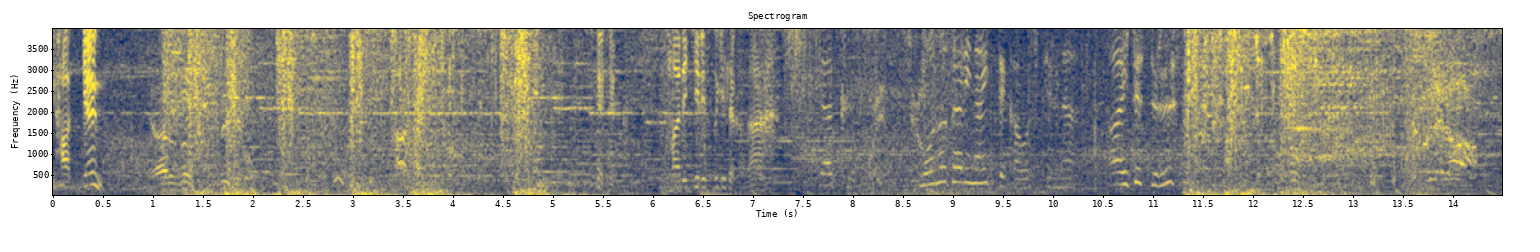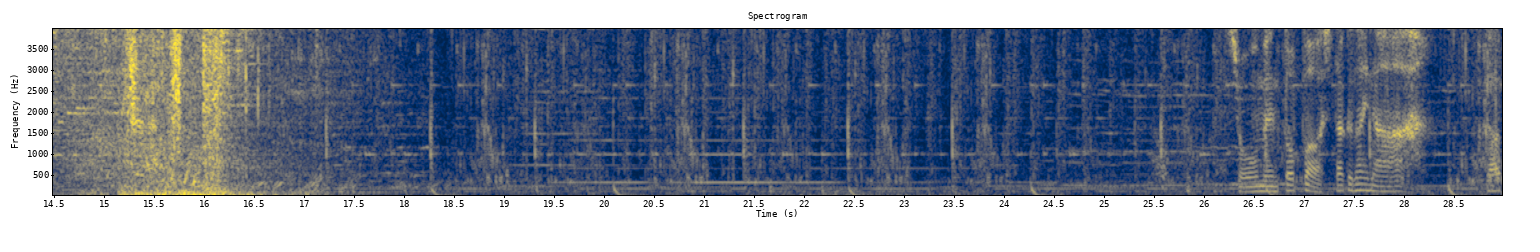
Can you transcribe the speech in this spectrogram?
敵発見。やるぞついてこ張り切りすぎたかな。ジャック物足りないって顔してるな。相手する？正面突破はしたくないなだっ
